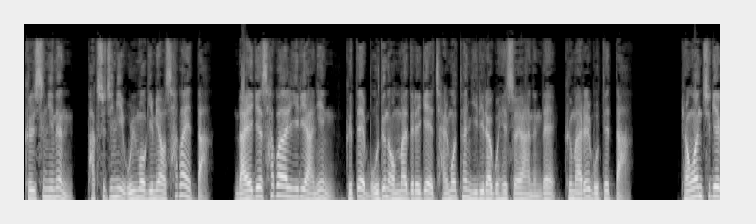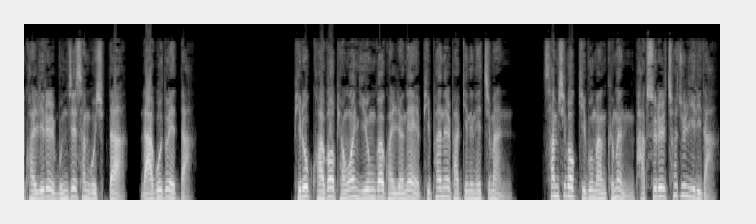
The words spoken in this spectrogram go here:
글쓴이는 박수진이 울먹이며 사과했다. 나에게 사과할 일이 아닌 그때 모든 엄마들에게 잘못한 일이라고 했어야 하는데 그 말을 못했다. 병원 측의 관리를 문제 삼고 싶다. 라고도 했다. 비록 과거 병원 이용과 관련해 비판을 받기는 했지만 30억 기부만큼은 박수를 쳐줄 일이다.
